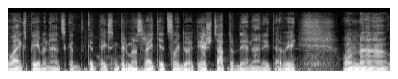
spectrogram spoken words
laiks pieminēts, kad, kad teiksim, pirmās raķetes lidoja tieši ceturtdienā. Un, uh,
